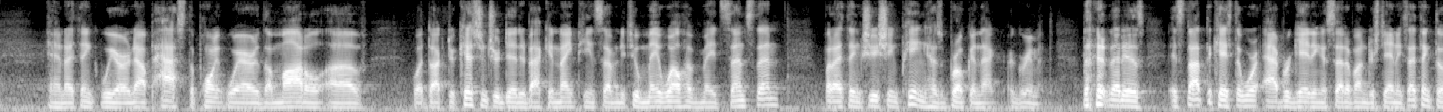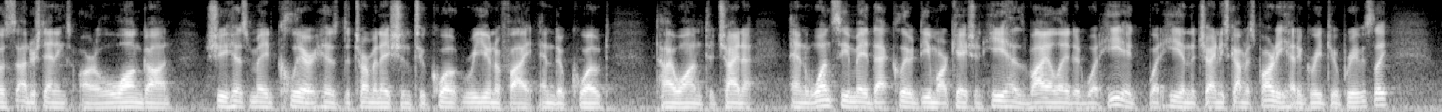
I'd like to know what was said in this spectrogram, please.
And I think we are now past the point where the model of what Dr. Kissinger did back in 1972 may well have made sense then, but I think Xi Jinping has broken that agreement. that is, it's not the case that we're abrogating a set of understandings. I think those understandings are long gone. Xi has made clear his determination to, quote, reunify, end of quote, Taiwan to China. And once he made that clear demarcation, he has violated what he, what he and the Chinese Communist Party had agreed to previously.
